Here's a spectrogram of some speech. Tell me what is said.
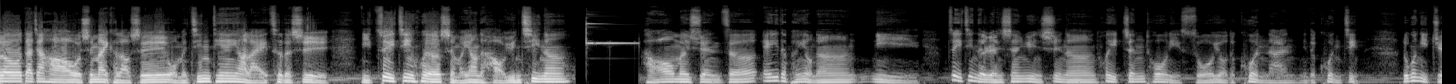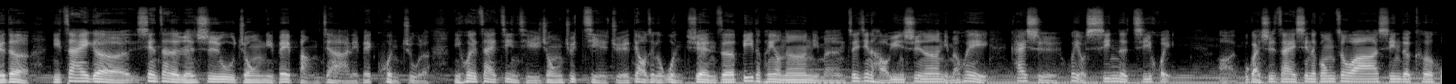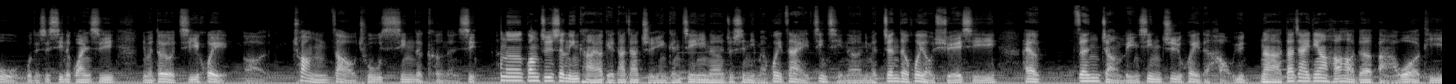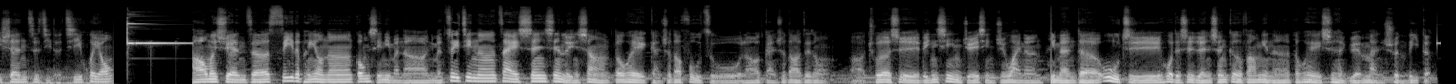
Hello，大家好，我是麦克老师。我们今天要来测的是你最近会有什么样的好运气呢？好，我们选择 A 的朋友呢，你最近的人生运势呢，会挣脱你所有的困难、你的困境。如果你觉得你在一个现在的人事物中，你被绑架、你被困住了，你会在近期中去解决掉这个问题。选择 B 的朋友呢，你们最近的好运势呢，你们会开始会有新的机会。啊，不管是在新的工作啊、新的客户或者是新的关系，你们都有机会啊，创造出新的可能性。那呢，光之森林卡要给大家指引跟建议呢，就是你们会在近期呢，你们真的会有学习，还有增长灵性智慧的好运。那大家一定要好好的把握提升自己的机会哦。好，我们选择 C 的朋友呢，恭喜你们呢！你们最近呢，在身心灵上都会感受到富足，然后感受到这种呃，除了是灵性觉醒之外呢，你们的物质或者是人生各方面呢，都会是很圆满顺利的。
